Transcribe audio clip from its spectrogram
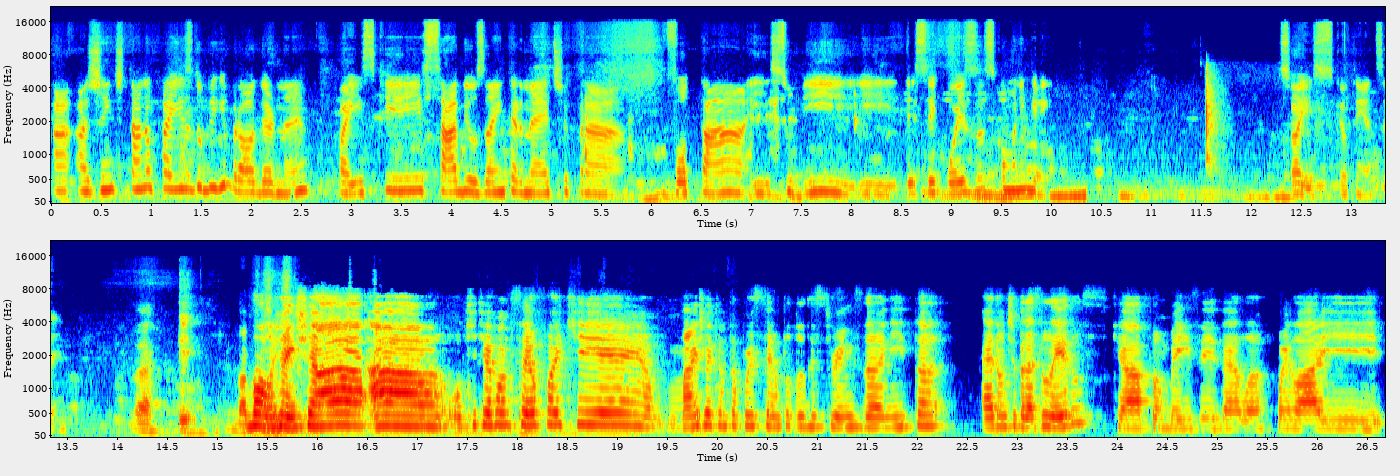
A, a gente está no país do Big Brother, né? País que sabe usar a internet para votar e subir e descer coisas como ninguém. Só isso que eu tenho a dizer. É. E, Bom, gente, a, a, o que, que aconteceu foi que mais de 80% dos streams da Anitta eram de brasileiros, que a fanbase dela foi lá e,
